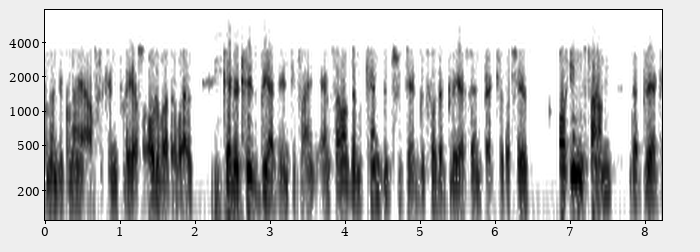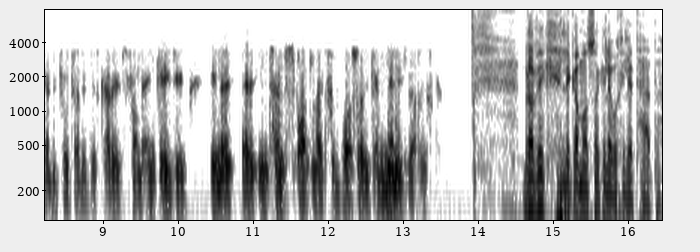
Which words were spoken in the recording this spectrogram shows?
multiply African players all over the world mm-hmm. can at least be identified, and some of them can be treated before the player is sent back to the field. Or in some, the player can be totally discouraged from engaging in an intense sport like football, so you can manage the risk. Bravik, le kamoso ke lebogile thata.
